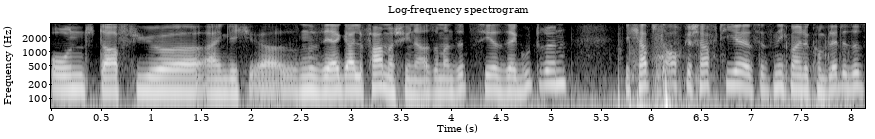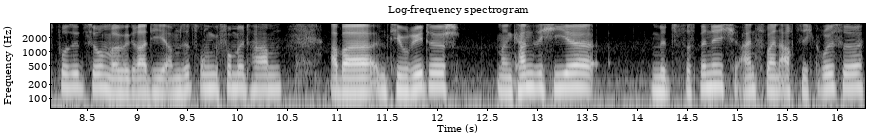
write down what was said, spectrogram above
Und dafür eigentlich ja, eine sehr geile Fahrmaschine. Also man sitzt hier sehr gut drin. Ich habe es auch geschafft hier. Das ist jetzt nicht meine komplette Sitzposition, weil wir gerade hier am Sitz rumgefummelt haben. Aber theoretisch, man kann sich hier mit, was bin ich, 1,82 Größe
